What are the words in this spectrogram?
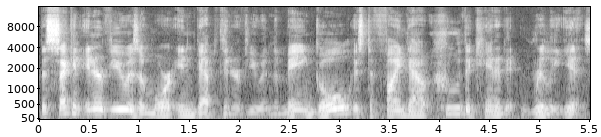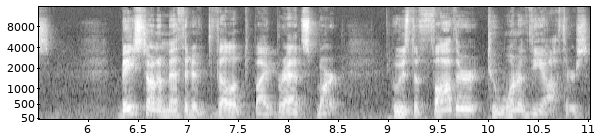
The second interview is a more in depth interview, and the main goal is to find out who the candidate really is. Based on a method developed by Brad Smart, who is the father to one of the authors,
